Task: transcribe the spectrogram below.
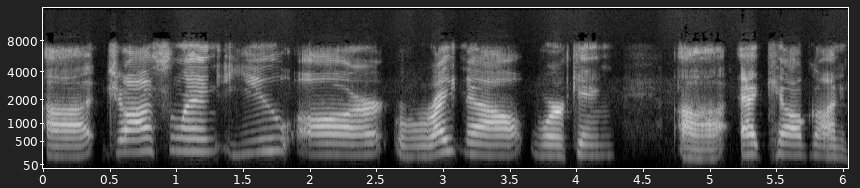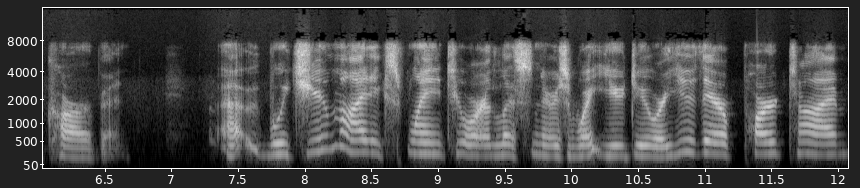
Uh, Jocelyn, you are right now working uh, at Calgon Carbon. Uh, would you mind explaining to our listeners what you do? Are you there part time,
